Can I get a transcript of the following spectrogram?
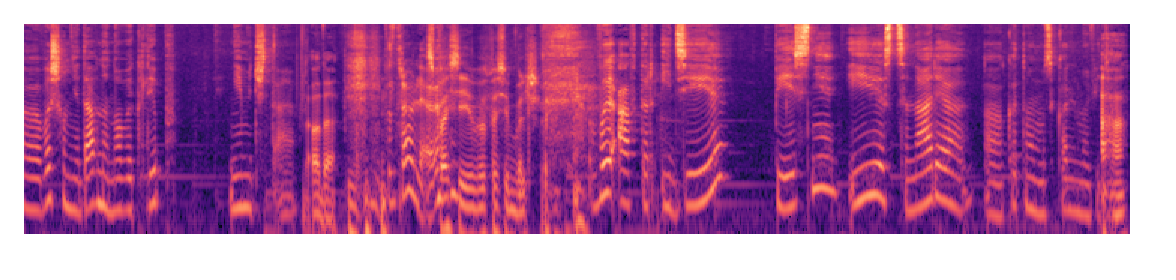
э, вышел недавно новый клип «Не мечтаю». О, да. Поздравляю. Спасибо, спасибо большое. Вы автор идеи, песни и сценария э, к этому музыкальному видео. Ага.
